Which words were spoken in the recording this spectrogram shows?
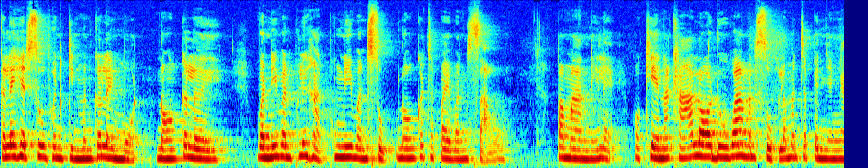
ก็เลยเฮ็ดสู้เพิ่นกินมันก็เลยหมด น้องก็เลย วันนี้วันพฤหัสพรุ่งนี้วันศุกร์น้องก็จะไปวันเสาร์ ประมาณนี้แหละ โอเคนะคะ รอดูว่ามันสุกแล้วมันจะเป็นยังไง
